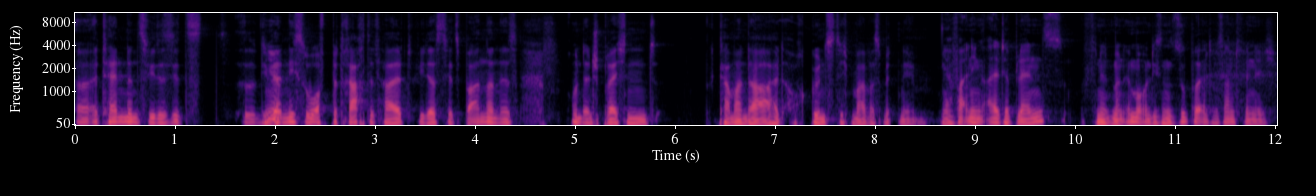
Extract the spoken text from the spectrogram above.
äh, Attendance, wie das jetzt, also die Ja. werden nicht so oft betrachtet halt, wie das jetzt bei anderen ist und entsprechend kann man da halt auch günstig mal was mitnehmen. Ja, vor allen Dingen alte Blends findet man immer und die sind super interessant, finde ich.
